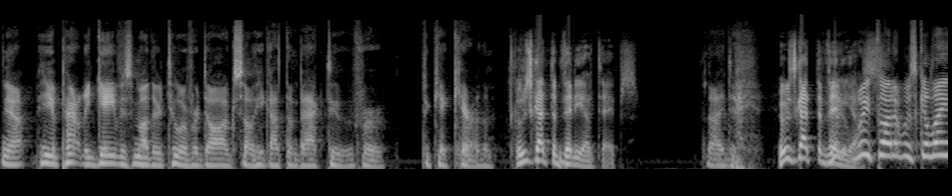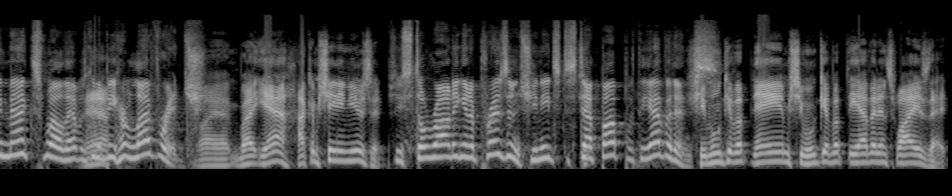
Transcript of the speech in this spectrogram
Yeah, he apparently gave his mother two of her dogs, so he got them back to for to take care of them. Who's got the videotapes? I do. Who's got the We, we thought it was Ghislaine Maxwell. That was going to be her leverage. Why, but yeah, how come she didn't use it? She's still rotting in a prison. She needs to step up with the evidence. She won't give up names. She won't give up the evidence. Why is that?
